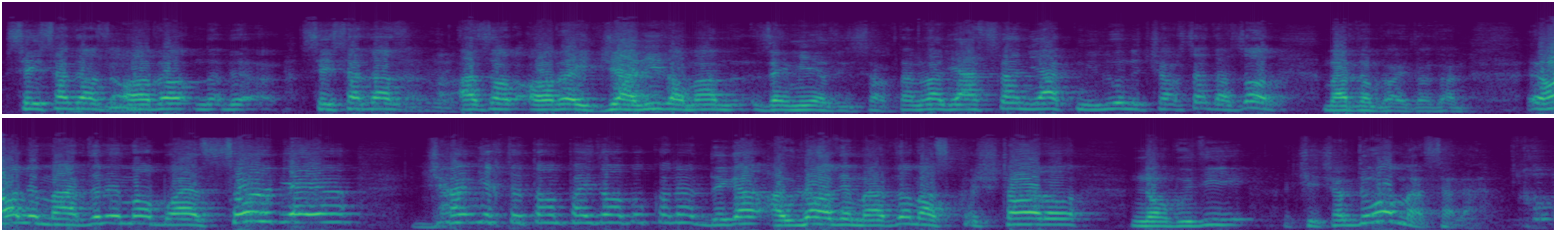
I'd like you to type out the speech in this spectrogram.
سیصد از آرا سیصد از هزار آرای جلی را من زمین از این ساختن ولی اصلا یک میلیون چهارصد هزار مردم رای دادن حال مردم ما باید صلح بیاید جنگ اختتام پیدا بکنه دیگه اولاد مردم از کشتار و نابودی چیچا دوم مسئله خب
